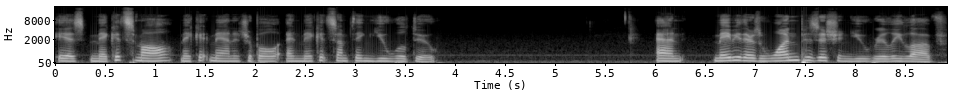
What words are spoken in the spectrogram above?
is make it small make it manageable and make it something you will do. And maybe there's one position you really love.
